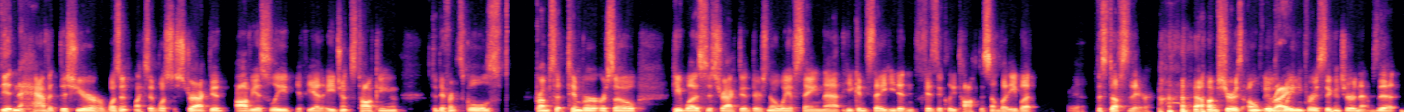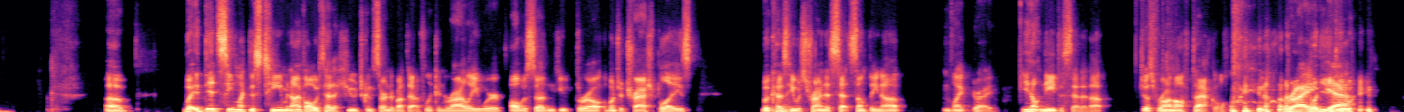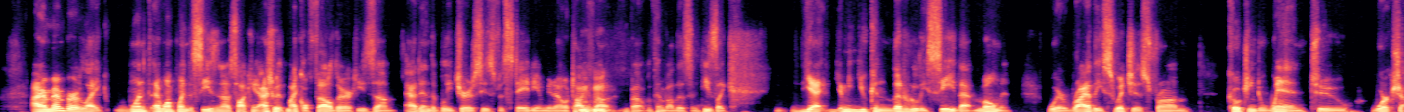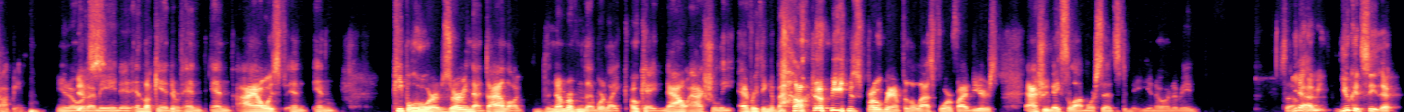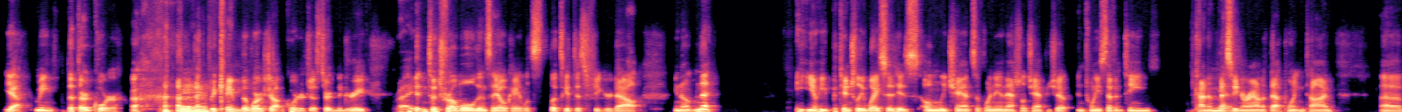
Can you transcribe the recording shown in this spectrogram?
didn't have it this year or wasn't like I said was distracted obviously if he had agents talking to different schools from September or so he was distracted there's no way of saying that he can say he didn't physically talk to somebody but Yeah. the stuff's there I'm sure it's only, it was Right. waiting for his signature and that was it uh, but it did seem like this team and I've always had a huge concern about that with Lincoln Riley where all of a sudden he'd throw out a bunch of trash plays because Mhm. he was trying to set something up It's like right you don't need to set it up. Just run off tackle. you know, Right, What are you yeah. doing? I remember like one at one point in the season, I was talking actually with Michael Felder. He's um at in the bleachers, he's the stadium, you know, talking Mhm. about about with him about this, and he's like, yeah, I mean, you can literally see that moment where Riley switches from coaching to win to workshopping. You know what I mean? And, and looking at different and and I always and and people who are observing that dialogue, the number of them that were like, okay, now actually everything about OU's program for the last four or five years actually makes a lot more sense to me. You know what I mean? So Yeah, I mean, you could see that. Yeah, I mean, the third quarter uh, Mhm. that became the workshop quarter to a certain degree. right. Get into trouble, then say, okay, let's let's get this figured out. You know, and that you know he potentially wasted his only chance of winning a national championship in 2017, kind of Yeah. messing around at that point in time. Uh,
